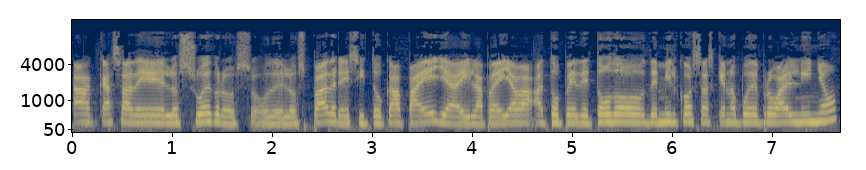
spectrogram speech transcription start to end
a casa de los suegros o de los padres y toca paella y la paella va a tope de todo, de mil cosas que no puede probar el niño,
